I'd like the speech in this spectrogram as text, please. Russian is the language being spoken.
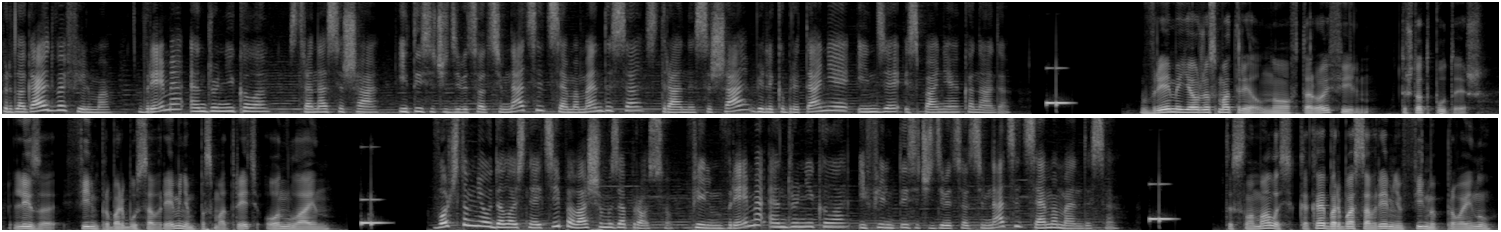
Предлагаю два фильма. «Время» Эндрю Никола, «Страна США» и «1917» Сэма Мендеса, «Страны США», Великобритания, Индия, Испания, Канада. «Время» я уже смотрел, но второй фильм. Ты что-то путаешь. Лиза, фильм про борьбу со временем посмотреть онлайн. Вот что мне удалось найти по вашему запросу. Фильм «Время» Эндрю Никола и фильм «1917» Сэма Мендеса. Ты сломалась? Какая борьба со временем в фильме про войну?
